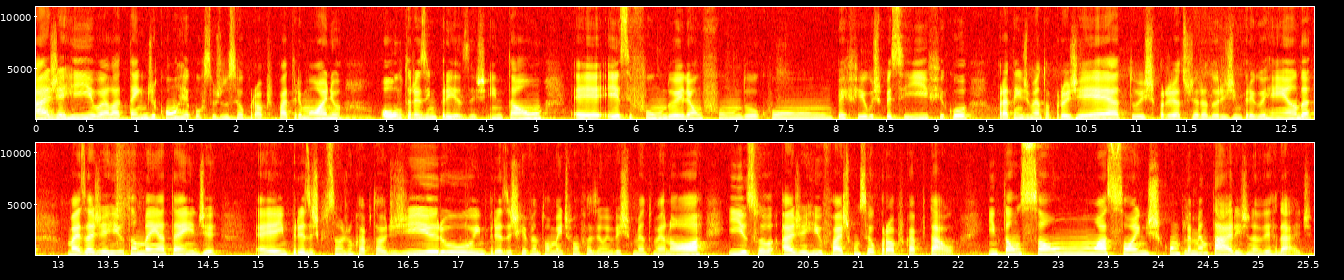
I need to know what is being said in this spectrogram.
A GRIO, ela atende com recursos do seu próprio patrimônio outras empresas. Então, é, esse fundo, ele é um fundo com um perfil específico para atendimento a projetos, projetos geradores de emprego e renda, mas a GRIO também atende é, empresas que precisam de um capital de giro, empresas que eventualmente vão fazer um investimento menor, e isso a GRIO faz com seu próprio capital. Então, são ações complementares, na verdade,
